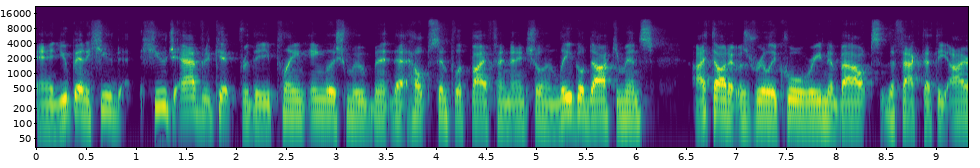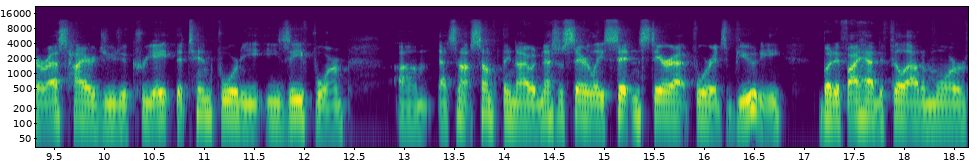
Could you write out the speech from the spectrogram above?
And you've been a huge huge advocate for the plain english movement that helps simplify financial and legal documents. I thought it was really cool reading about the fact that the irs hired you to create the 1040 ez form. Um, that's not something i would necessarily sit and stare at for its beauty but if i had to fill out a more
